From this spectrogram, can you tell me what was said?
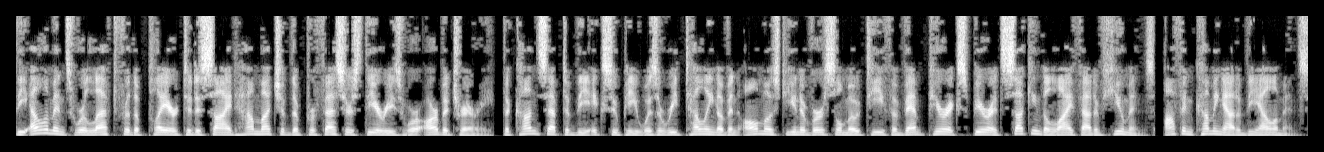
The elements were left for the player to decide how much of the professor's theories were arbitrary. The concept of the Ixupi was a retelling of an almost universal motif of vampiric spirits sucking the life out of humans, often coming out of the elements.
